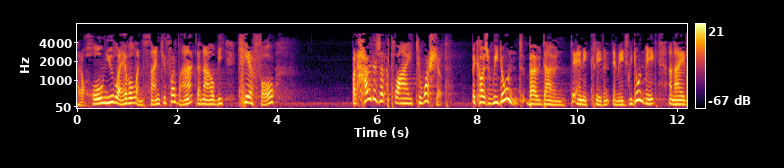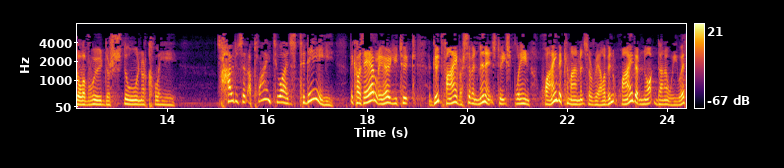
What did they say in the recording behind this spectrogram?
at a whole new level and thank you for that and I'll be careful. But how does it apply to worship? Because we don't bow down to any graven image. We don't make an idol of wood or stone or clay. So how does it apply to us today? Because earlier you took a good five or seven minutes to explain why the commandments are relevant, why they're not done away with,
